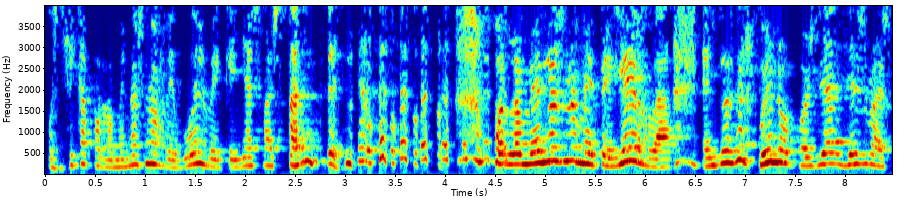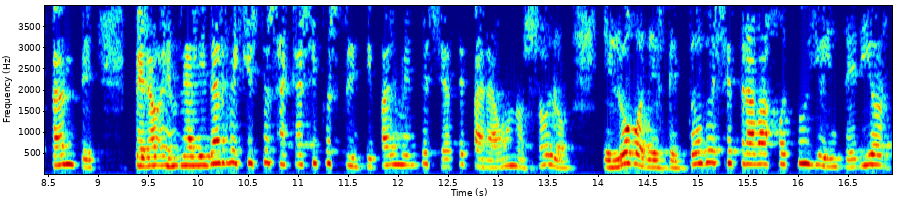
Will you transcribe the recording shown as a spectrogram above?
pues chica, por lo menos no revuelve, que ya es bastante, por lo menos no mete guerra. Entonces, bueno, pues ya, ya es bastante. Pero en realidad registros acásicos principalmente se hace para uno solo. Y luego desde todo ese trabajo tuyo interior,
